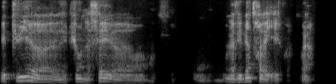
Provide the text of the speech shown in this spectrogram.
Et puis, euh, et puis on a fait, euh, on avait bien travaillé, quoi. Voilà.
